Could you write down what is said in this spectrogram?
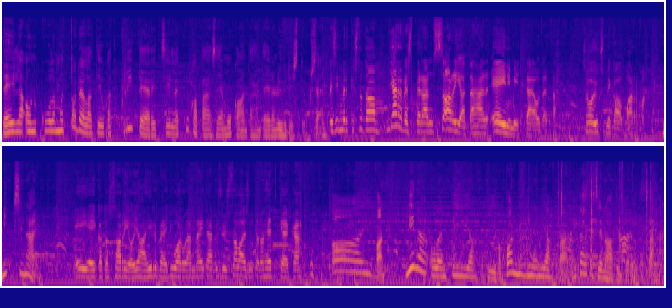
Teillä on kuulemma todella tiukat kriteerit sille, kuka pääsee mukaan tähän teidän yhdistykseen. Esimerkiksi tota Järvesperän sarja tähän ei nimittäin oteta. Se on yksi, mikä on varma. Miksi näin? Ei, ei, kato, Sari on ihan hirveä juoru ja meitä ei pysy salaisuutena hetkeäkään. Aivan. Minä olen Pia Hiiva Pannahinen ja päätän täältä Senaatin tähän.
